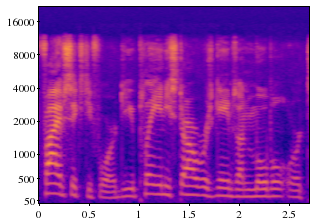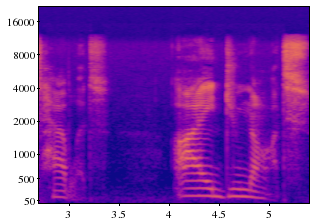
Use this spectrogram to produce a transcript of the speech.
564 Do you play any Star Wars games on mobile or tablet? I do not.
